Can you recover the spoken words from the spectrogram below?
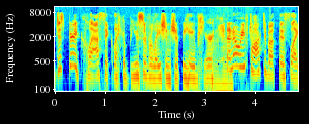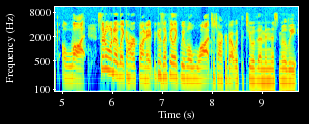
just very classic like abusive relationship behavior. And I know we've talked about this like a lot. So I don't want to like harp on it because I feel like we have a lot to talk about with the two of them in this movie.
